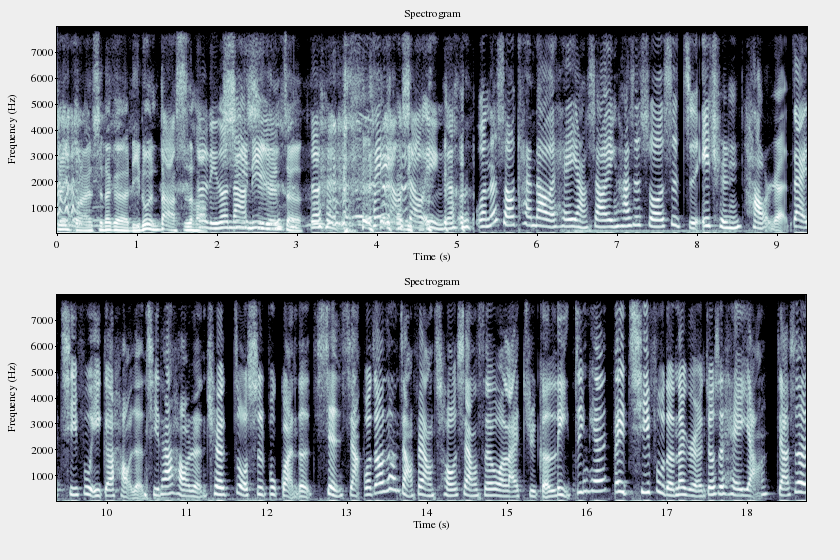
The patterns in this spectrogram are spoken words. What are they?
所以果然是那个理论大师哈。理论大师。吸引力原则。对，黑羊效应的。我那时候看到了黑羊效应，他是说是指一群好人在欺负一个好人，其他好人却坐视不管的现象。我知道这样讲非常抽象，所以我来。举个例，今天被欺负的那个人就是黑羊。假设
